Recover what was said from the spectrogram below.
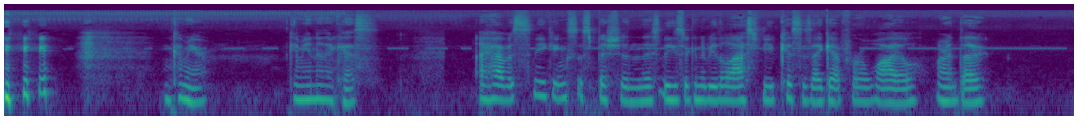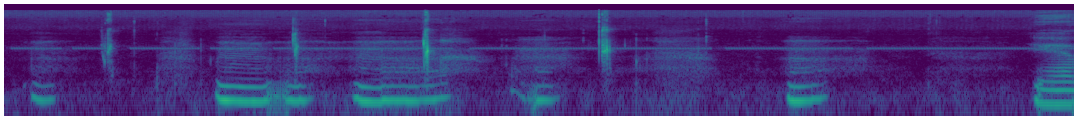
Come here. Give me another kiss. I have a sneaking suspicion this these are going to be the last few kisses I get for a while, aren't they? Mm. Mm. Mm. Yeah,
